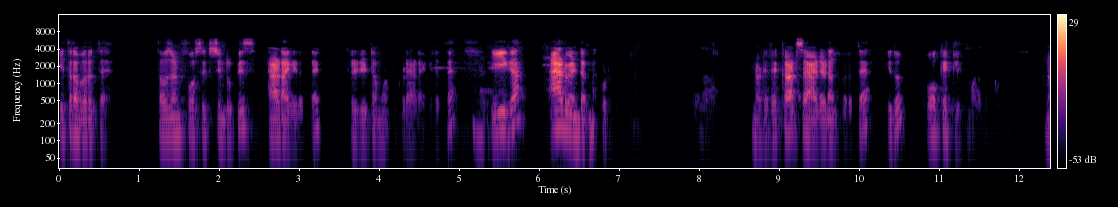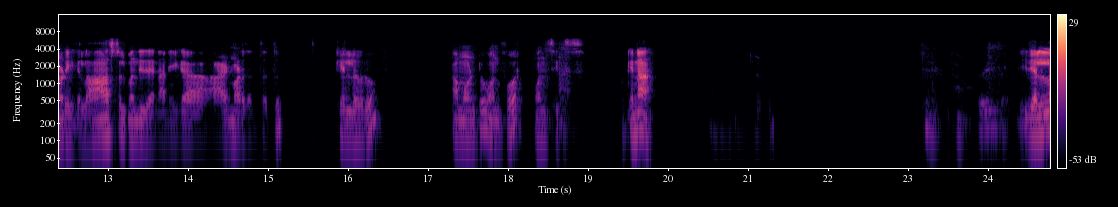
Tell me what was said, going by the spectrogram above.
ಈ ಥರ ಬರುತ್ತೆ. Thousand four sixteen rupees add ಆಗಿರುತ್ತೆ. ಕ್ರೆಡಿಟ್ ಅಮೌಂಟ್ ಕೂಡ ಆಡ್ ಆಗಿರುತ್ತೆ. ಈಗ ಆ್ಯಡ್ ವೆಂಡರ್ನ ಕೊಡಬೇಕು. ನೋಡಿ ರೆಕಾರ್ಡ್ಸ್ ಆಡೆಡ್ ಅಂತ ಬರುತ್ತೆ. ಇದು ಓಕೆ ಕ್ಲಿಕ್ ಮಾಡಬೇಕು. ನೋಡಿ, ಈಗ ಲಾಸ್ಟಲ್ಲಿ ಬಂದಿದೆ. ನಾನೀಗ ಆಡ್ ಮಾಡಿದಂಥದ್ದು ಕೆಲವರು amount one four one six ಓಕೆನಾ ಇದೆಲ್ಲ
